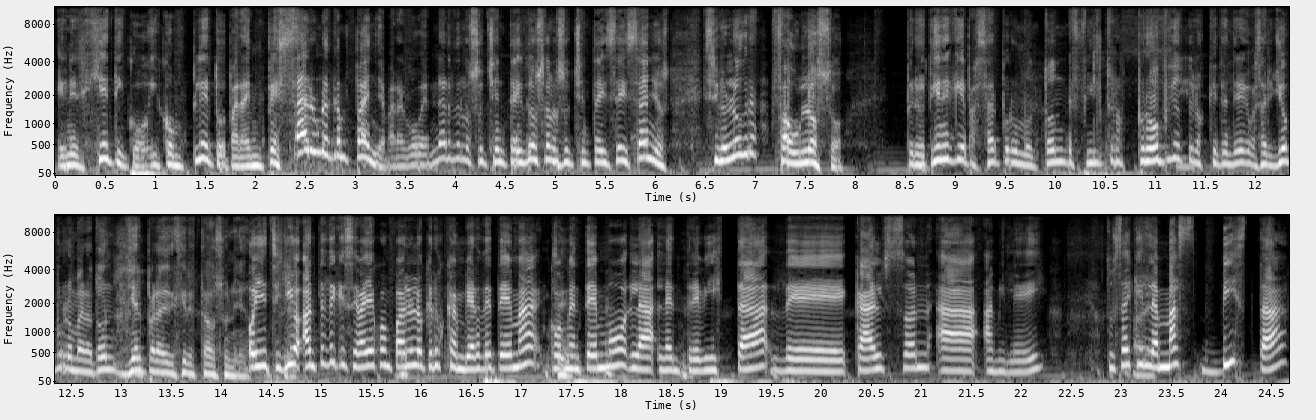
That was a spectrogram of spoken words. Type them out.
energético y completo para empezar una campaña, para gobernar de los 82 a los 86 años, si lo logra, fabuloso. Pero tiene que pasar por un montón de filtros propios de los que tendría que pasar yo por una maratón y él para dirigir Estados Unidos. Oye, chiquillo, antes de que se vaya Juan Pablo, lo quiero cambiar de tema. Comentemos la, la entrevista de Carlson a, a Milei. Tú sabes que es la más vista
